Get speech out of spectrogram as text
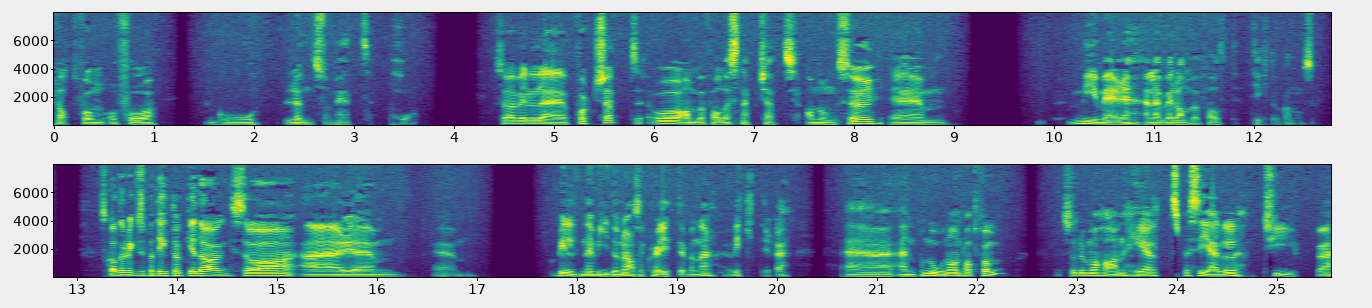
plattform å få god lønnsomhet på. Så jeg vil eh, fortsette å anbefale Snapchat-annonser mye mer enn jeg ville anbefalt TikTok-annonser. Skal du lykkes på TikTok i dag, så er bildene, videoene, altså creativene, viktigere eh, enn på noen annen plattform. Så du må ha en helt spesiell type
